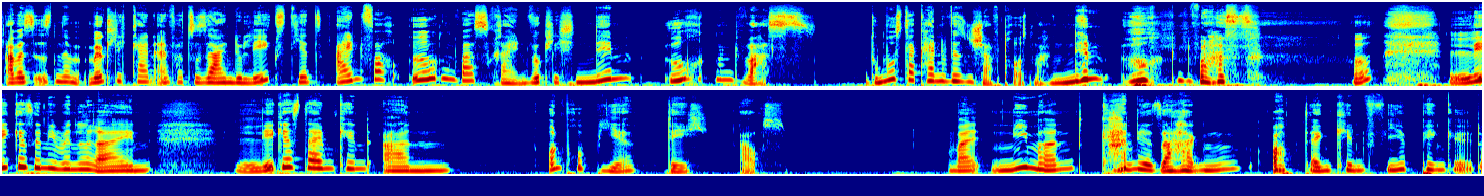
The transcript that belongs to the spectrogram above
aber es ist eine Möglichkeit, einfach zu sagen, du legst jetzt einfach irgendwas rein. Wirklich nimm irgendwas. Du musst da keine Wissenschaft draus machen. Nimm irgendwas. Leg es in die Windel rein, leg es deinem Kind an und probier dich aus weil niemand kann dir sagen, ob dein Kind viel pinkelt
